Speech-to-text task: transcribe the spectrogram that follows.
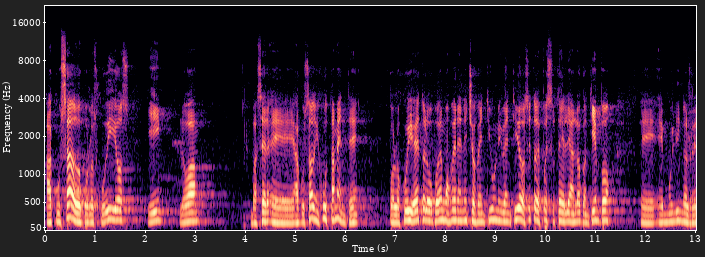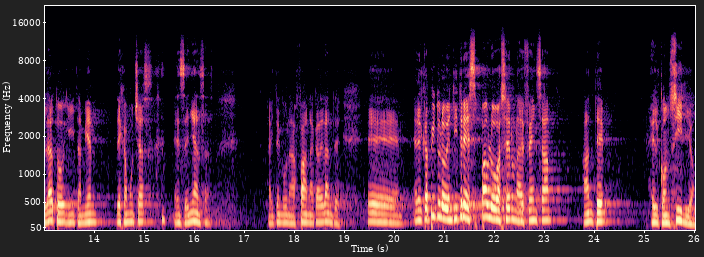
acusado por los judíos y lo va, va a ser eh, acusado injustamente por los judíos. Esto lo podemos ver en Hechos 21 y 22. Esto después ustedes leanlo con tiempo. Eh, es muy lindo el relato y también deja muchas enseñanzas. Ahí tengo una fan acá adelante. Eh, en el capítulo 23, Pablo va a hacer una defensa ante el concilio.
